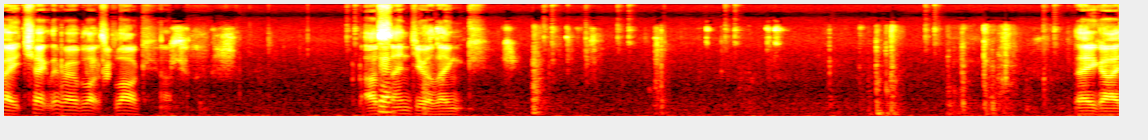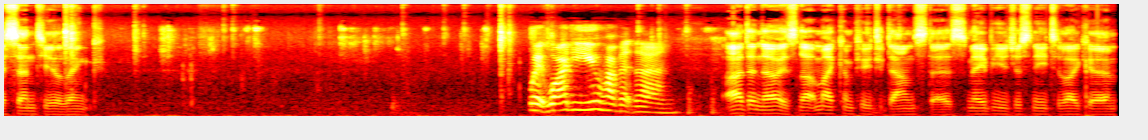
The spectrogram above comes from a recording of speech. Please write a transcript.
Wait, check the Roblox blog. I'll Okay. send you a link. There you go, I sent you a link. Wait, why do you have it then? I don't know, it's not on my computer downstairs. Maybe you just need to like um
